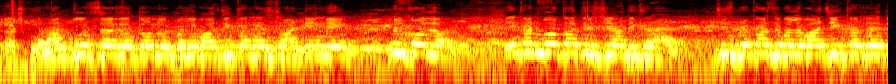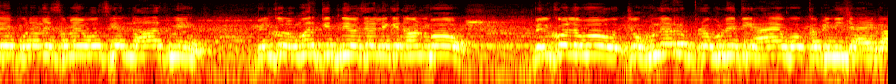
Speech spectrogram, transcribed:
राजपूत सर दोनों बल्लेबाजी कर रहे स्टार्टिंग में बिल्कुल एक अनुभव का दृश्य यहाँ दिख रहा है। जिस प्रकार से बल्लेबाजी कर रहे थे पुराने समय उसी अंदाज में। बिल्कुल उम्र कितनी हो जाए लेकिन अनुभव बिल्कुल वो जो हुनर प्रभु ने दिया है वो कभी नहीं जाएगा।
